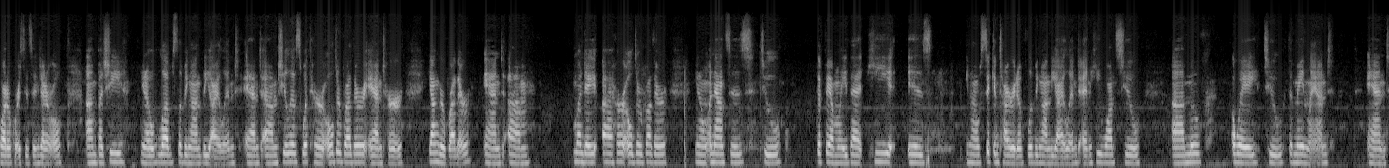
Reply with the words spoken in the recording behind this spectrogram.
water horses in general. Um, but she, you know, loves living on the island, and um, she lives with her older brother and her younger brother. And um, one day, uh, her older brother, you know, announces to the family that he is, you know, sick and tired of living on the island, and he wants to uh, move away to the mainland, and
